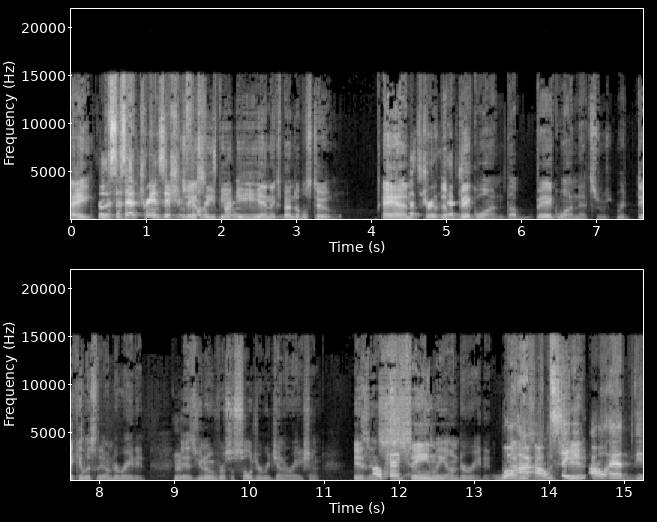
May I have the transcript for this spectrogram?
Hey, so this is that transition film. JCVD and Expendables 2. And That's true, the that's big one, the big one that's ridiculously underrated Hmm. is Universal Soldier Regeneration. Is Okay. insanely underrated. Well, I, I'll say. I'll add the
